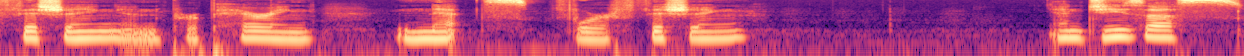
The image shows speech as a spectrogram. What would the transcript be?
fishing and preparing nets for fishing. And Jesus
